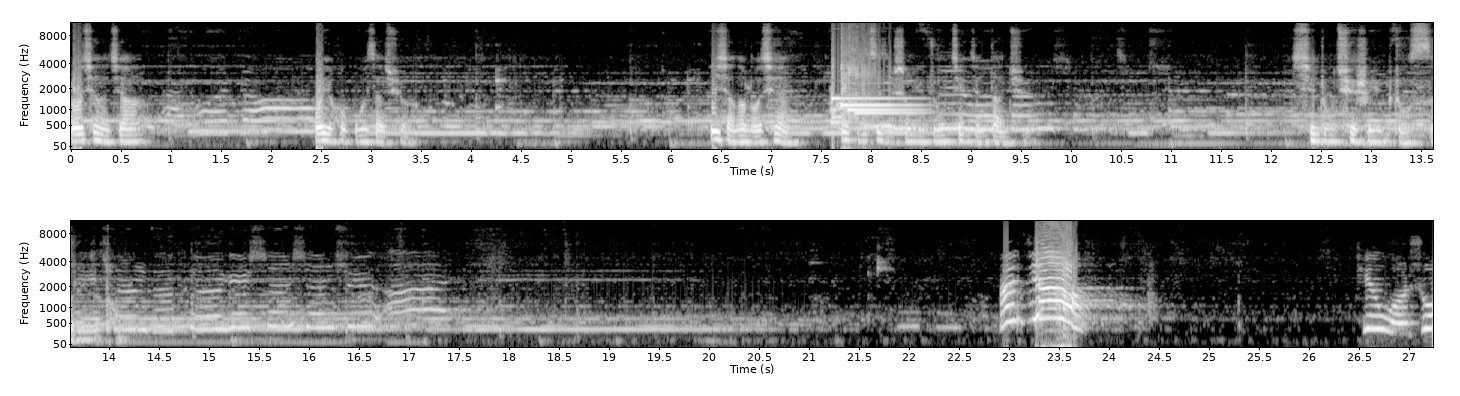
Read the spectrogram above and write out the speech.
罗茜的家，我以后不会再去了。一想到罗茜会从自己生命中渐渐淡去，心中确实有一种撕裂的痛。安静！听我说，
